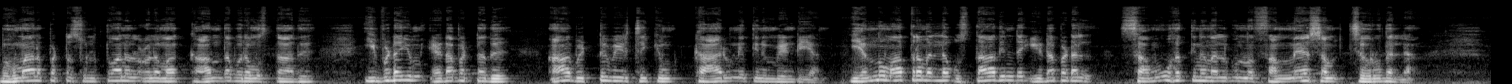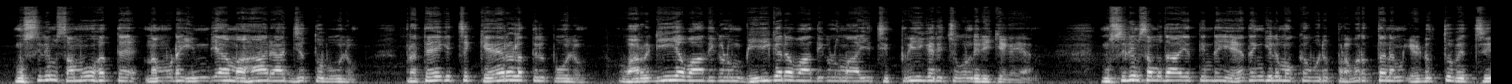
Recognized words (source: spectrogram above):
ബഹുമാനപ്പെട്ട സുൽത്താനുൽ ഉലമ കാന്തപുരം ഉസ്താദ് ഇവിടെയും ഇടപെട്ടത് ആ വിട്ടുവീഴ്ചയ്ക്കും കാരുണ്യത്തിനും വേണ്ടിയാണ്. എന്നു മാത്രമല്ല ഉസ്താദിന്റെ ഇടപെടൽ സമൂഹത്തിന് നൽകുന്ന സന്ദേശം ചെറുതല്ല. മുസ്ലിം സമൂഹത്തെ നമ്മുടെ ഇന്ത്യ മഹാരാജ്യത്തു പോലും പ്രത്യേകിച്ച് കേരളത്തിൽ പോലും വർഗീയവാദികളും ഭീകരവാദികളുമായി ചിത്രീകരിച്ചു കൊണ്ടിരിക്കുകയാണ് മുസ്ലിം സമുദായത്തിന്റെ ഏതെങ്കിലുമൊക്കെ ഒരു പ്രവർത്തനം എടുത്തു വെച്ച്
